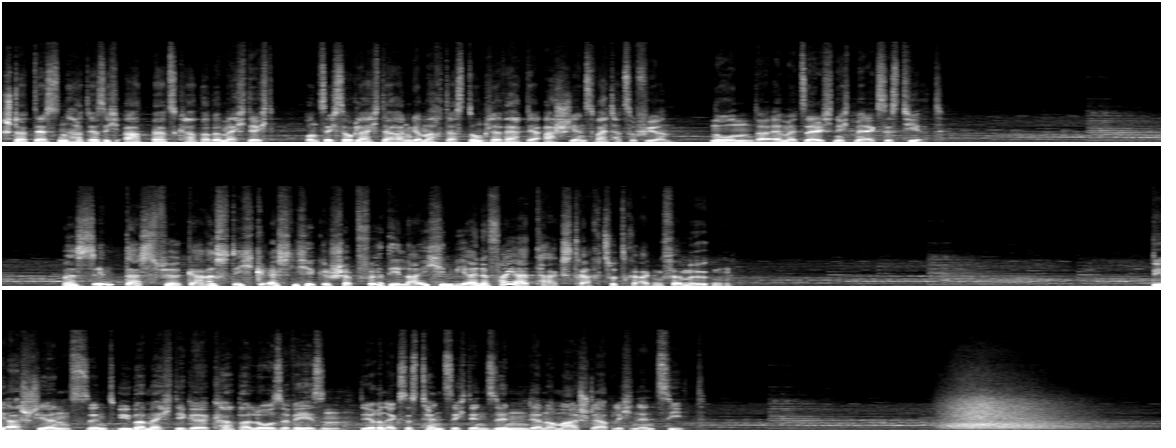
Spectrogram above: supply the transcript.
Stattdessen hat er sich Artberts Körper bemächtigt und sich sogleich daran gemacht, das dunkle Werk der Aschiens weiterzuführen. Nun, da Emmet Selch nicht mehr existiert. Was sind das für garstig grässliche Geschöpfe, die Leichen wie eine Feiertagstracht zu tragen vermögen? Die Aschiens sind übermächtige, körperlose Wesen, deren Existenz sich den Sinn der Normalsterblichen entzieht.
